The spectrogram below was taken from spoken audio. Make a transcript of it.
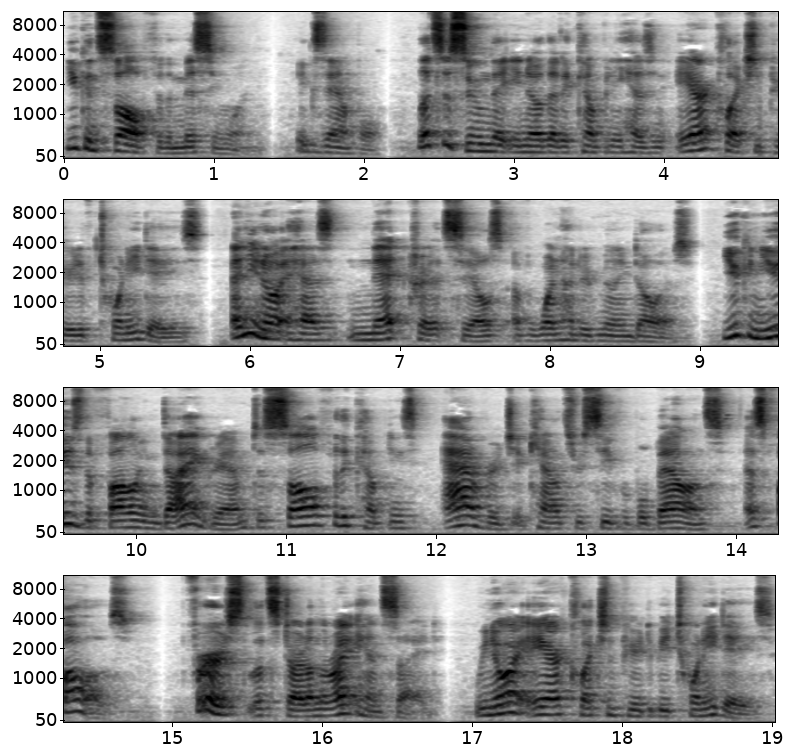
you can solve for the missing one. Example, Let's assume that you know that a company has an AR collection period of 20 days, and you know it has net credit sales of $100 million. You can use the following diagram to solve for the company's average accounts receivable balance as follows. First, let's start on the right-hand side. We know our AR collection period to be 20 days.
